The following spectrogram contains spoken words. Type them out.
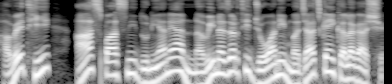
હવેથી આસપાસની દુનિયાને આ નવી નજરથી જોવાની મજા જ કંઈક અલગ હશે.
